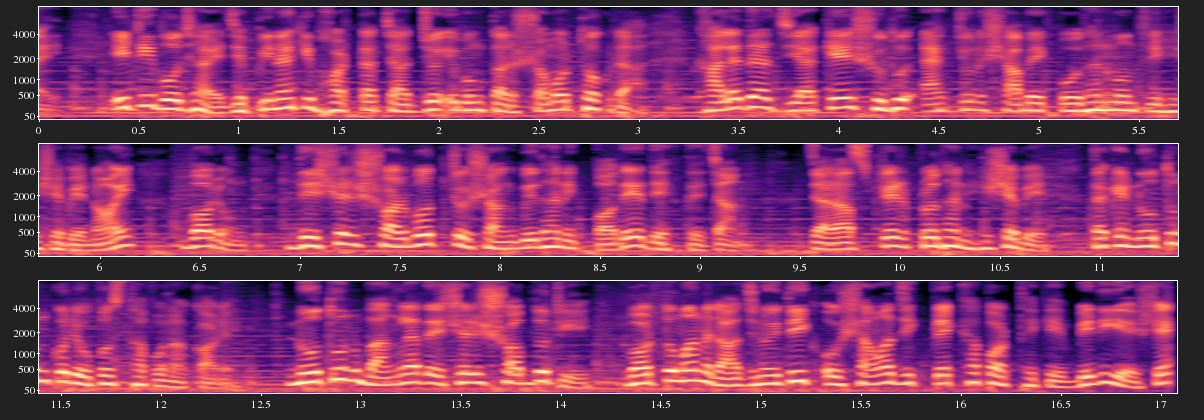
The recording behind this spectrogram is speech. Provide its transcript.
দেয়। এটি বোঝায় যে পিনাকি ভট্টাচার্য এবং তার সমর্থকরা খালেদা জিয়াকে শুধু একজন সাবেক প্রধানমন্ত্রী হিসেবে নয়, বরং দেশের সর্বোচ্চ সাংবিধানিক পদে দেখতে চান। যা রাষ্ট্রের প্রধান হিসেবে তাকে নতুন করে উপস্থাপনা করে। নতুন বাংলাদেশের শব্দটি বর্তমান রাজনৈতিক ও সামাজিক প্রেক্ষাপট থেকে বেরিয়ে এসে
